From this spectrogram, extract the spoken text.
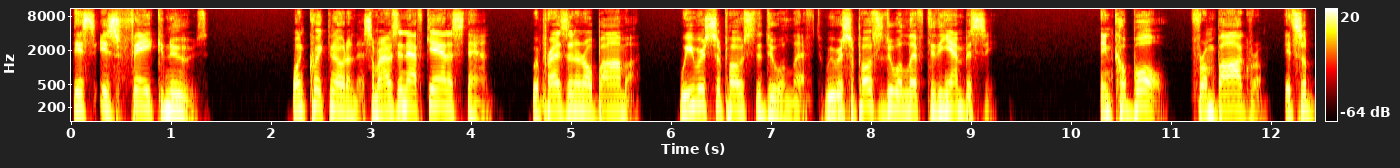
This is fake news. One quick note on this. When I was in Afghanistan with President Obama, we were supposed to do a lift. We were supposed to do a lift to the embassy in Kabul from Bagram. It's a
